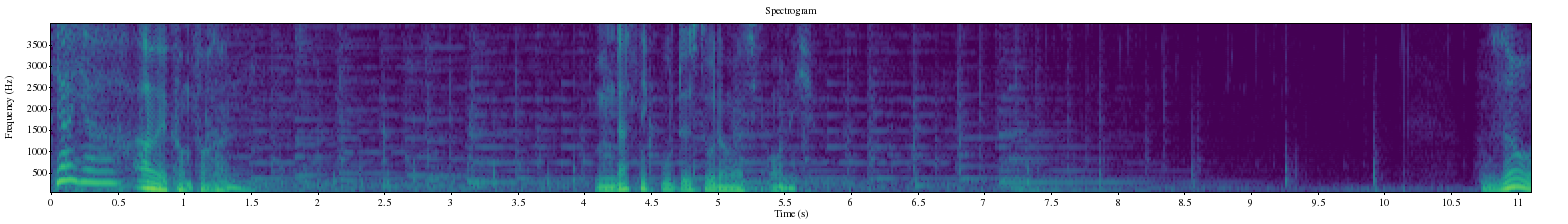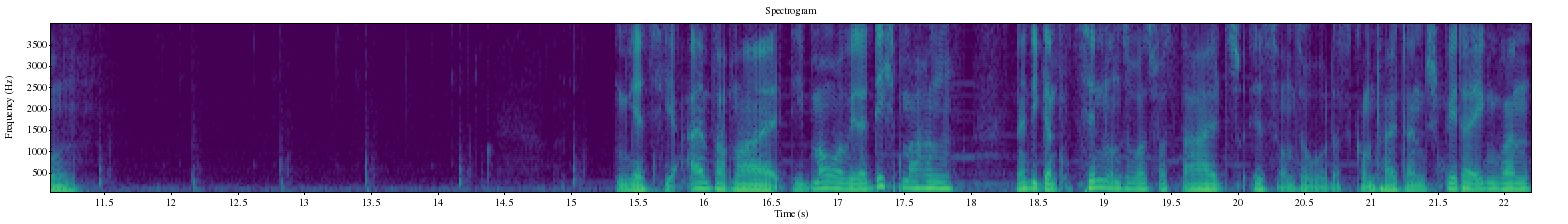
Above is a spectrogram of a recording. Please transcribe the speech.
Ja, ja, aber wir kommen voran. Wenn das nicht gut ist, du, dann weiß ich auch nicht. So. Jetzt hier einfach mal die Mauer wieder dicht machen. Ne, die ganzen Zinnen und sowas, was da halt ist und so, das kommt halt dann später irgendwann.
